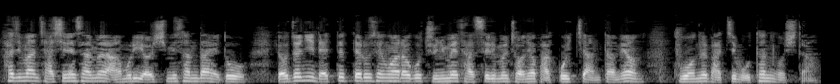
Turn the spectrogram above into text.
하지만 자신의 삶을 아무리 열심히 산다 해도 여전히 내 뜻대로 생활하고 주님의 다스림을 전혀 받고 있지 않다면 구원을 받지 못하는 것이다.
